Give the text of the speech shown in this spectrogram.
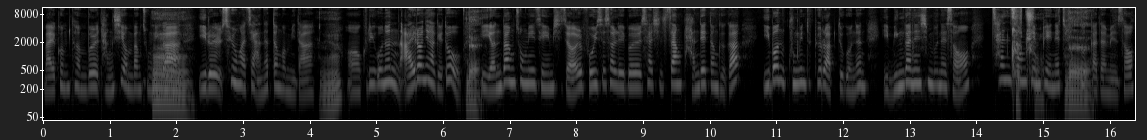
말콤 턴불 당시 연방 총리가 음. 이를 수용하지 않았던 겁니다. 음. 어, 그리고는 아이러니하게도 네. 이 연방 총리 재임 시절 보이스 설립을 사실상 반대했던 그가 이번 국민 투표를 앞두고는 이 민간인 신분에서 찬성 그렇죠. 캠페인에 적극 네. 가담해서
